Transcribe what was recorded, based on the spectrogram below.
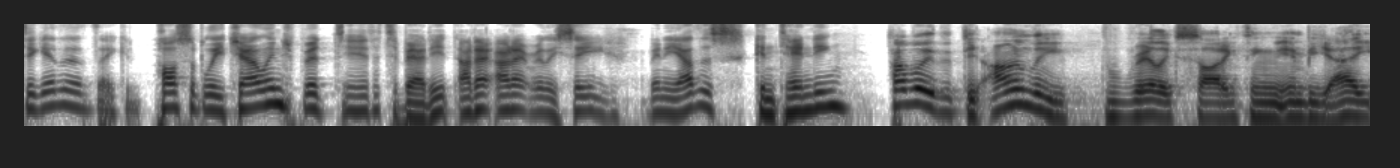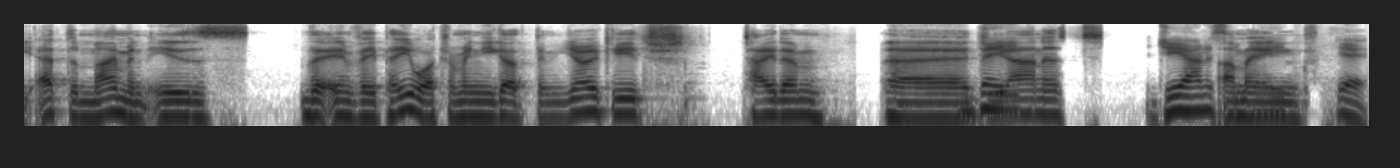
together, they could possibly challenge. But yeah, that's about it. I don't I don't really see many others contending. Probably the, the only real exciting thing in the NBA at the moment is the MVP watch. I mean, you got Ben Jokic, Tatum, uh. Giannis, Giannis. I mean- yeah,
